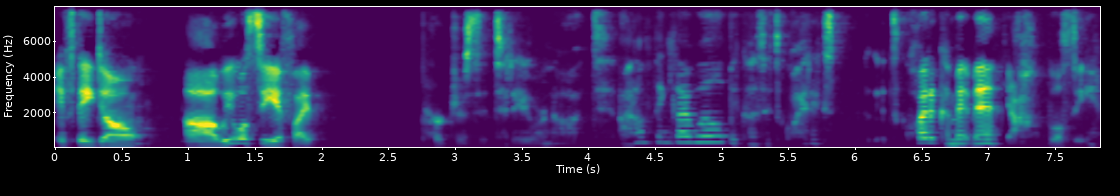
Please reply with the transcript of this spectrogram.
if they don't, uh, we will see if I purchase it today or not. I don't think I will because it's quite it's quite a commitment. Yeah, we'll see.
